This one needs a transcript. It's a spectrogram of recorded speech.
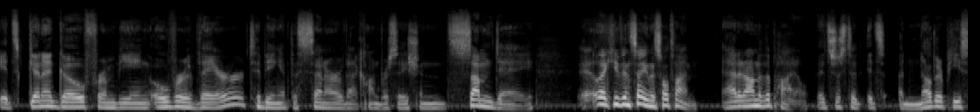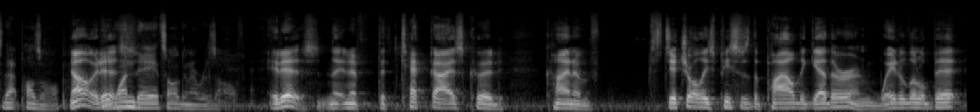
it's gonna go from being over there to being at the center of that conversation someday. Like you've been saying this whole time, add it onto the pile. It's just a, it's another piece of that puzzle. No, it and is. One day it's all gonna resolve. It is. And if the tech guys could kind of stitch all these pieces of the pile together and wait a little bit,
